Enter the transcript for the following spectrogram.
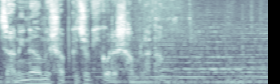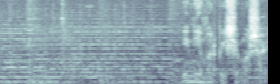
জানি না আমি সবকিছু কি করে সামলাতাম। ইনি আমার পিসে মশাই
